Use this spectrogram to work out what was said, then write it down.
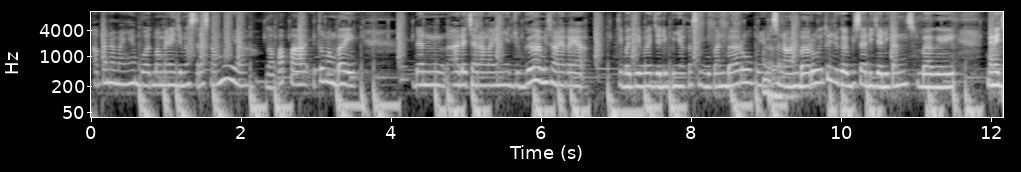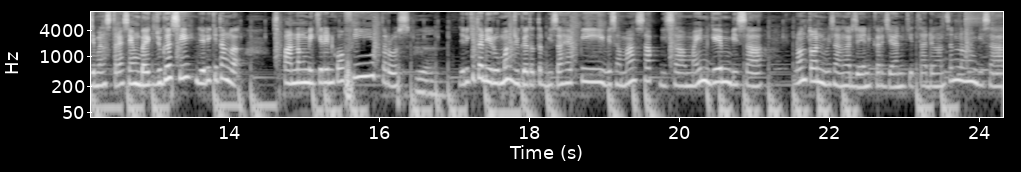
apa namanya buat memanajemen stres kamu ya nggak apa-apa. Itu emang baik. Dan ada cara lainnya juga misalnya kayak tiba-tiba jadi punya kesibukan baru, punya Iya. kesenangan baru itu juga bisa dijadikan sebagai manajemen stres yang baik juga sih. Jadi kita nggak sepaneng mikirin covid terus iya jadi kita di rumah juga tetap bisa happy, bisa masak, bisa main game, bisa nonton, bisa ngerjain kerjaan kita dengan seneng, bisa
